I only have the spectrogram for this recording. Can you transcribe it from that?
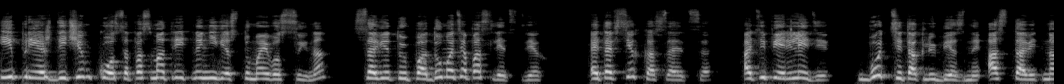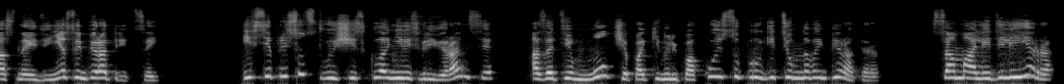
И прежде чем косо посмотреть на невесту моего сына, советую подумать о последствиях. Это всех касается. А теперь, леди, будьте так любезны оставить нас наедине с императрицей. И все присутствующие склонились в реверансе, а затем молча покинули покой супруги темного императора. Сама леди Лиера,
